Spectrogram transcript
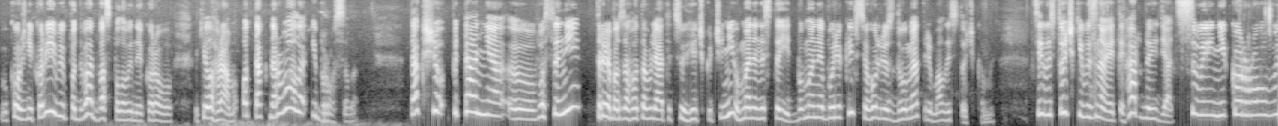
в кожній корові по 2-2,5 корову кілограми. От так нарвала і бросила. Так що питання е, восені, треба заготовляти цю гічку чи ні, в мене не стоїть, бо в мене буряки всього лише з двома-трьома листочками. Ці листочки, ви знаєте, гарно їдять свині, корови,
